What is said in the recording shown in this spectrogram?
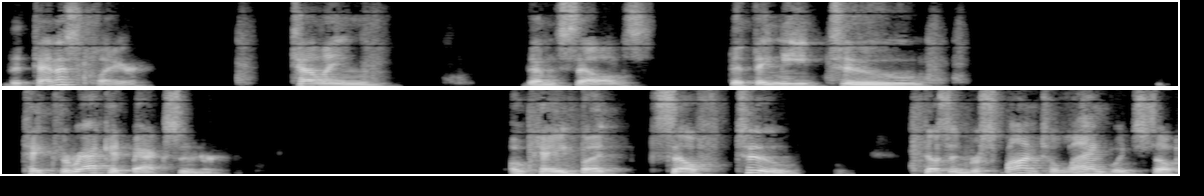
the tennis player, telling themselves that they need to take the racket back sooner. Okay, but self two doesn't respond to language. Self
